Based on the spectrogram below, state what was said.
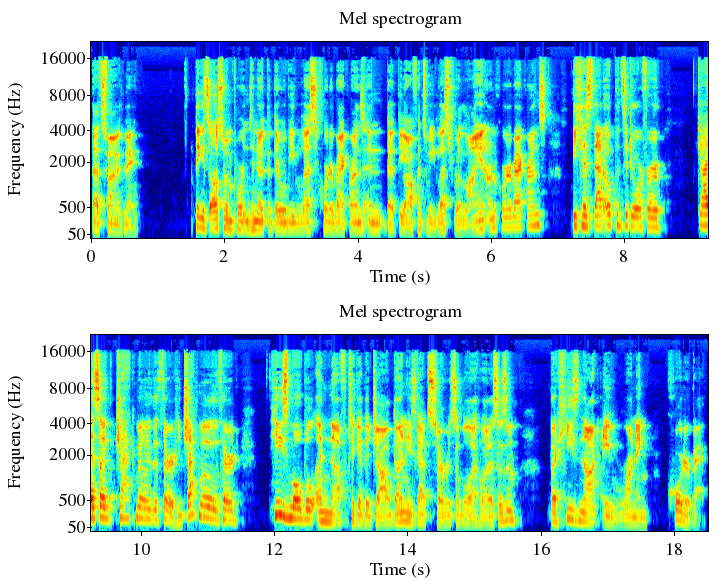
That's fine with me. I think it's also important to note that there will be less quarterback runs and that the offense will be less reliant on quarterback runs because that opens the door for guys like Jack Miller III. Jack Miller III, he's mobile enough to get the job done. He's got serviceable athleticism, but he's not a running quarterback.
